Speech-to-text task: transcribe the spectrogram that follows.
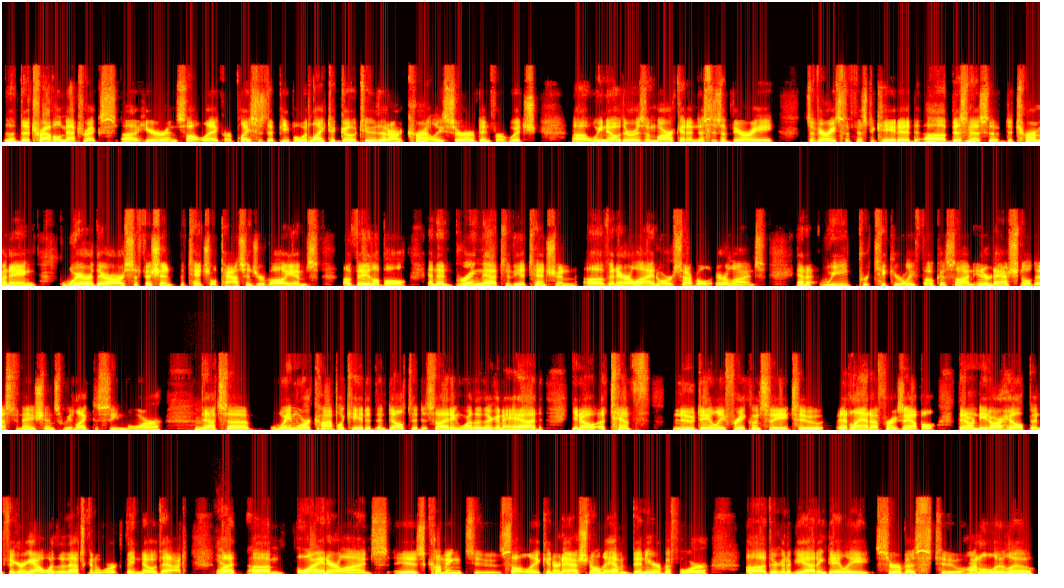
the travel metrics uh, here in Salt Lake are places that people would like to go to that aren't currently served and for which uh, we know there is a market. And this is a very it's a very sophisticated uh, business of determining where there are sufficient potential passenger volumes available and then bring that to the attention of an airline or several airlines. And we particularly focus on international destinations. We'd like to see more. Hmm. That's a way more complicated than Delta deciding whether they're going to add, you know, a tenth new daily frequency to Atlanta, for example. They don't need our help in figuring out whether that's going to work. They know that. Yeah. But um, Hawaiian Airlines is coming to Salt Lake International. They haven't been here before. Uh, they're going to be adding daily service to Honolulu.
